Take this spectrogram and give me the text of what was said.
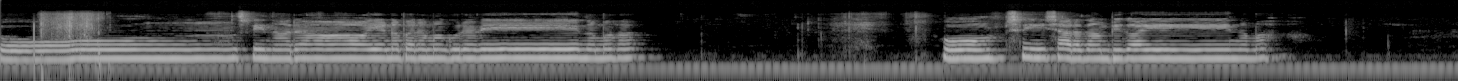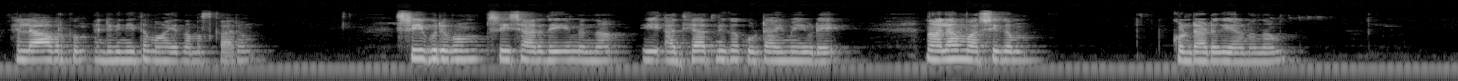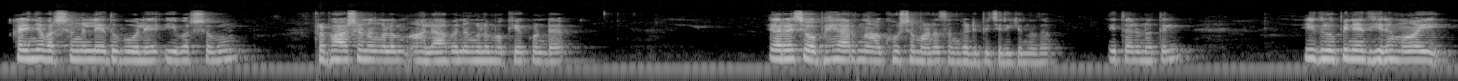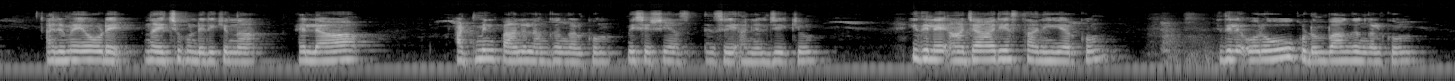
ഓം ശ്രീനാരായണ പരമഗുരവേ നമ. ഓം ശ്രീ ശാരദാംബികായേ നമ. എല്ലാവർക്കും എന്റെ വിനീതമായ നമസ്കാരം. ശ്രീ ഗുരുവും ശ്രീ ശാരദയും എന്ന ഈ ആധ്യാത്മിക കൂട്ടായ്മയുടെ നാലാം വാർഷികം കൊണ്ടാടുകയാണ് നാം. കഴിഞ്ഞ വർഷങ്ങളിലേതുപോലെ ഈ വർഷവും പ്രഭാഷണങ്ങളും ആലാപനങ്ങളും ഒക്കെ കൊണ്ട് ഏറെ ശോഭയാർന്ന ആഘോഷമാണ് സംഘടിപ്പിച്ചിരിക്കുന്നത്. ഈ തരുണത്തിൽ ഈ ഗ്രൂപ്പിനെ ധീരമായി അരുമയോടെ നയിച്ചുകൊണ്ടിരിക്കുന്ന എല്ലാ അഡ്മിൻ പാനൽ അംഗങ്ങൾക്കും വിശിഷ്യ ശ്രീ അനിൽജിക്കും ഇതിലെ ആചാര്യസ്ഥാനീയർക്കും ഇതിലെ ഓരോ കുടുംബാംഗങ്ങൾക്കും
